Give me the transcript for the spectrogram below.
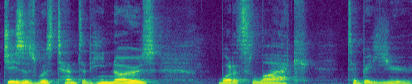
Jesus was tempted. He knows what it's like to be you.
